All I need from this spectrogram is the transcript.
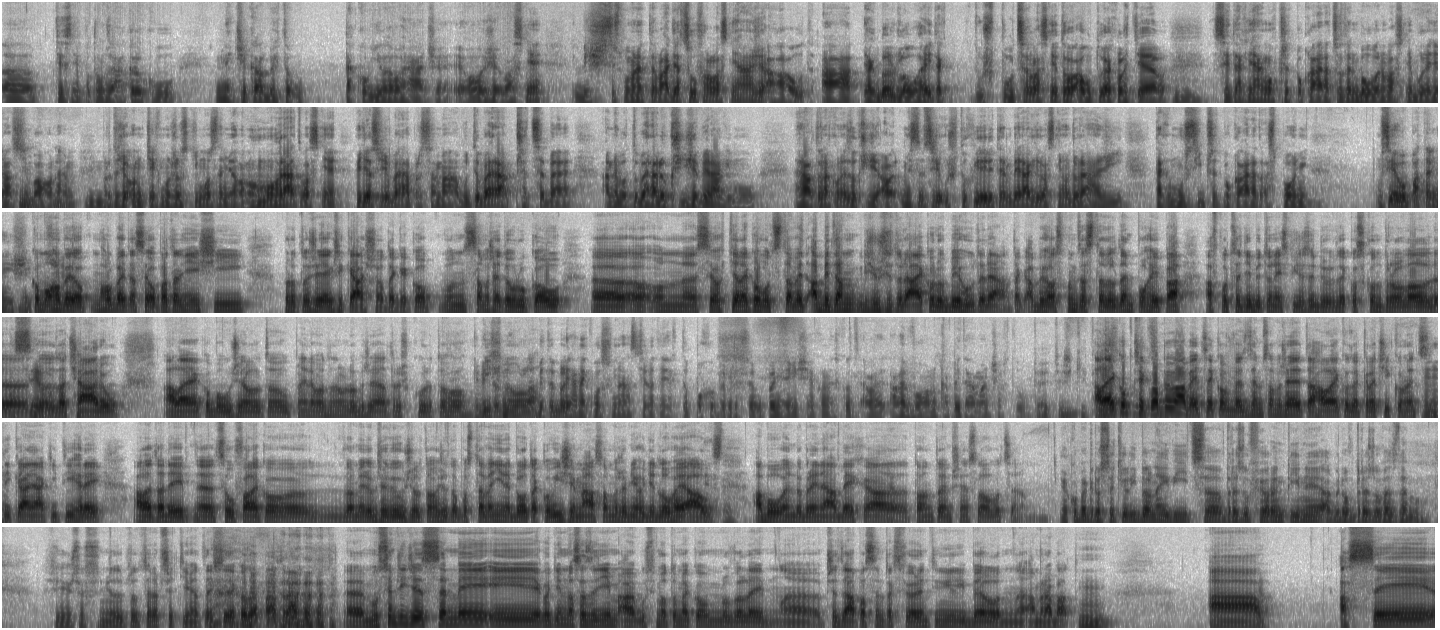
těsně po tom zákroku, nečekal bych to u takového hráče, jo? že vlastně, když si vzpomenete, Vláďa Coufal vlastně háže aut a jak byl dlouhý, tak už v půlce vlastně toho autu, jak letěl, hmm. si tak nějak mohl předpokládat, co ten Bowen vlastně bude dělat s tím hmm. balonem, hmm. protože on těch možností moc neměl. On ho mohl hrát vlastně, věděl si, že bude hrát prsama a buď to bude hrát před sebe, anebo to bude hrát do kříže Biragimu hrál to nakonec do kříže, ale myslím si, že už v tu chvíli, kdy ten Birági vlastně ho doráží, tak musí předpokládat aspoň, musí být opatrnější. Jako prostě. mohl, být, mohl být asi opatrnější, protože, jak říkáš, no, tak jako on samozřejmě tou rukou, uh, on si ho chtěl jako odstavit, aby tam, když už si to dá jako do běhu teda, tak aby ho aspoň zastavil ten pohyb a, a v podstatě by to nejspíš asi do, jako zkontroloval do, do, za čáru ale jako bohužel to úplně nevadnul dobře a trošku do toho kdyby píchnul. To, kdyby to byl Janek 18 letý, jak to pochopím, že se úplně víš, jako neskonc, ale, ale on, kapitán manšaftu. To je těžký. To ale jako překvapivá věc, jako Vezem samozřejmě tahal jako za kratší konec, hmm. se týká nějaký té tý hry, ale tady eh, Coufal jako eh, velmi dobře využil toho, že to postavení nebylo takový, že má samozřejmě hodně dlouhý aut Jasný. a Bowen dobrý náběh a tohle to jim přineslo ovoce. No. Jakube, kdo se ti líbil nejvíc v drezu Fiorentiny a kdo v drezu Vezdemu? Ježiš, tak jsem měl to teda předtím, já to ještě jako zapátrám. Eh, musím říct, že se mi i jako tím nasazením, a už jsme o tom jako mluvili eh, před zápasem, tak s Fiorentini líbil mm, Amrabat. Mm. A jo. asi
